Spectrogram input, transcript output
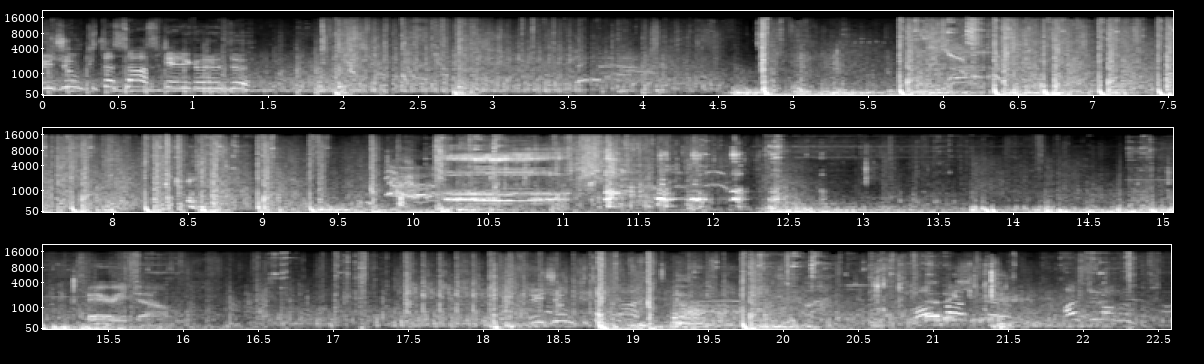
Hücum kıtası askeri görüldü. Very dumb. Hücum kıtası askeri. Bomba. Hazır olun.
